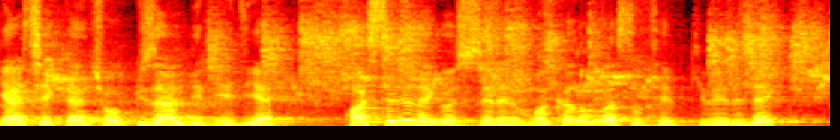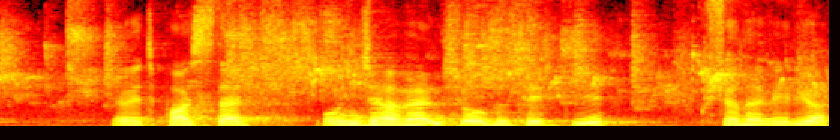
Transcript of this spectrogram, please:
Gerçekten çok güzel bir hediye. Pasteli de gösterelim bakalım nasıl tepki verecek. Evet pastel oyuncağa vermiş olduğu tepkiyi kuşa da veriyor.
